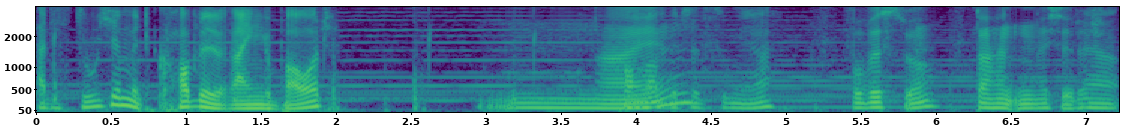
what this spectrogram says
hattest du hier mit Kobbel reingebaut? Komm mal Nein. bitte zu mir. Wo bist du? Da hinten, ich sehe dich. Ja.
